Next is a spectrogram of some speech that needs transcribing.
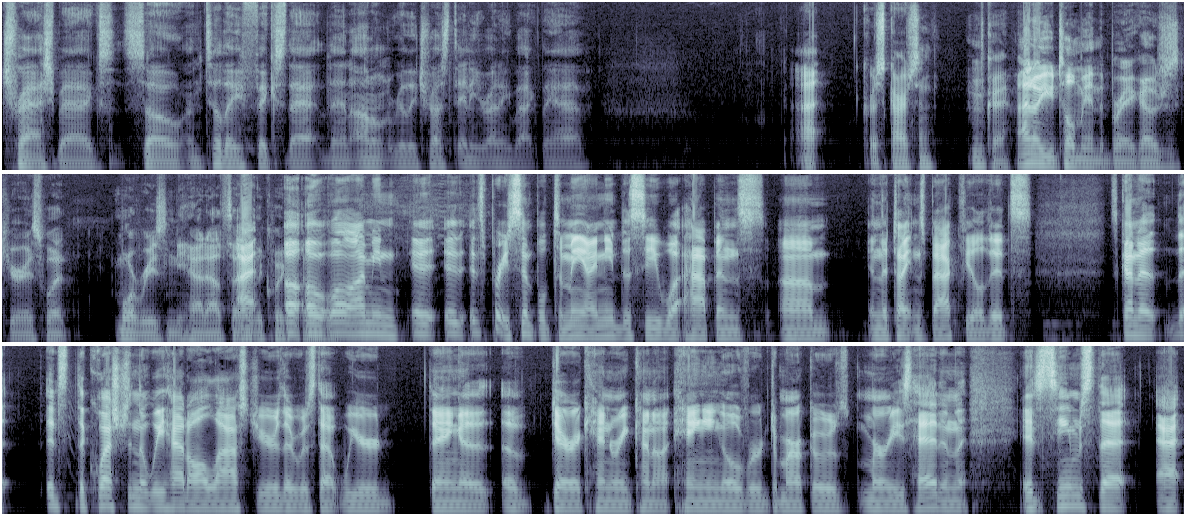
trash bags. So until they fix that, then I don't really trust any running back they have. Uh, Chris Carson. okay. I know you told me in the break. I was just curious what more reason you had outside I- of the quick. oh, oh, well, I mean, it, it, it's pretty simple to me. I need to see what happens um, in the Titans' backfield. It's it's kind of it's the question that we had all last year. There was that weird thing of, of Derrick Henry kind of hanging over Demarco Murray's head, and it seems that at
